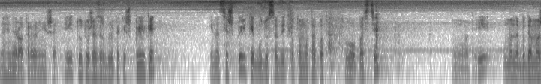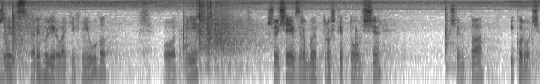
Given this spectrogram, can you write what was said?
на генератор верніше. І тут уже зроблю такі шпильки. І на ці шпильки буду садити потім отак от лопасті. От. І у мене буде можливість регулювати їхній угол. От. І що ще їх зробив трошки товще, чим та, і коротше.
